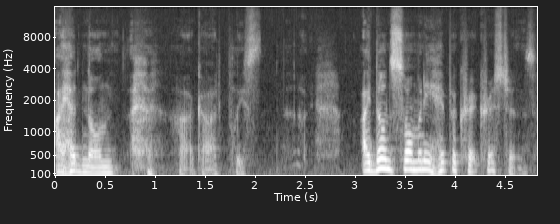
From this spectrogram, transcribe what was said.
I had known, oh God, please. I'd known so many hypocrite Christians.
